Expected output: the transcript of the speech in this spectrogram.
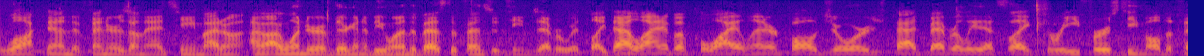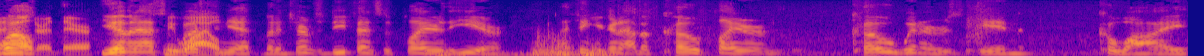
lockdown defenders on that team. I don't. I wonder if they're going to be one of the best defensive teams ever with like that lineup of Kawhi Leonard, Paul George, Pat Beverley. That's like three first team all defenders well, right there. You haven't asked the question wild. yet, but in terms of defensive player of the year, I think you're going to have a co player, co winners in Kawhi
